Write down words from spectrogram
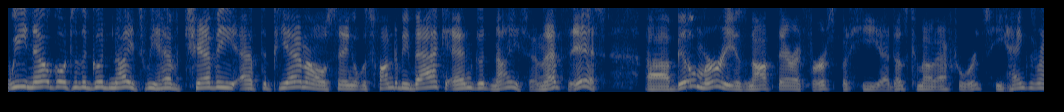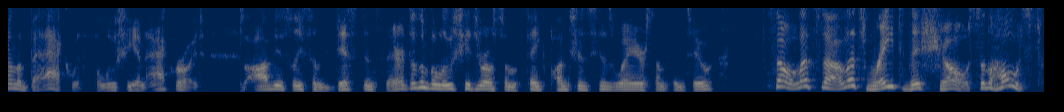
We now go to the good nights. We have Chevy at the piano saying it was fun to be back and good night. And that's it. Uh, Bill Murray is not there at first, but he uh, does come out afterwards. He hangs around the back with Belushi and Aykroyd. There's obviously some distance there. Doesn't Belushi throw some fake punches his way or something too? So let's uh, let's rate this show. So the host,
